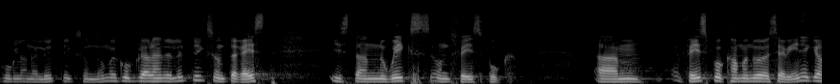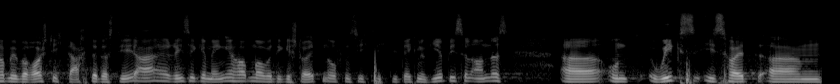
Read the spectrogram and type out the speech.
Google Analytics und nochmal Google Analytics und der Rest ist dann Wix und Facebook. Ähm, Facebook haben wir nur sehr wenige, habe mich überrascht. Ich dachte, dass die auch eine riesige Menge haben, aber die gestalten offensichtlich die Technologie ein bisschen anders. Äh, und Wix ist halt ähm,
